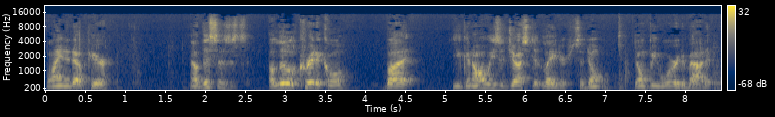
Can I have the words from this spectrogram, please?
Line it up here. Now this is a little critical, but you can always adjust it later, so don't, don't be worried about it.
